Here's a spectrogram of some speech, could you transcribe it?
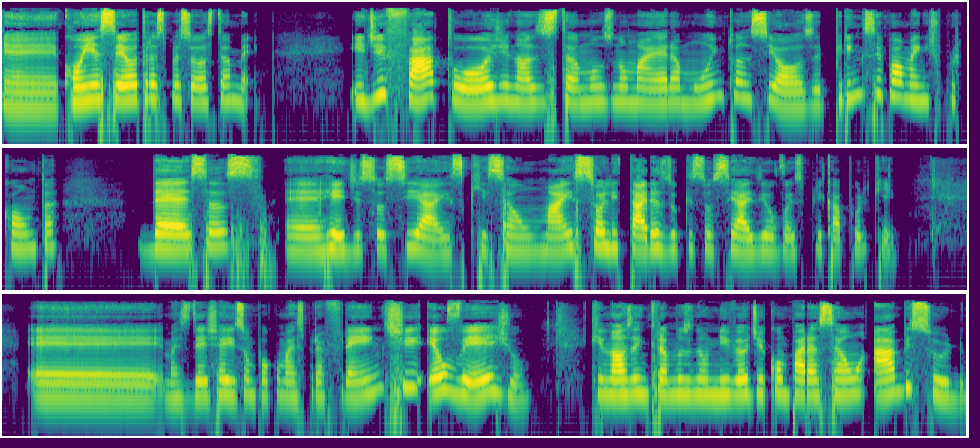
é, conhecer outras pessoas também. E de fato, hoje nós estamos numa era muito ansiosa, principalmente por conta dessas é, redes sociais, que são mais solitárias do que sociais, e eu vou explicar por quê. É, mas deixa isso um pouco mais para frente. Eu vejo que nós entramos num nível de comparação absurdo.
